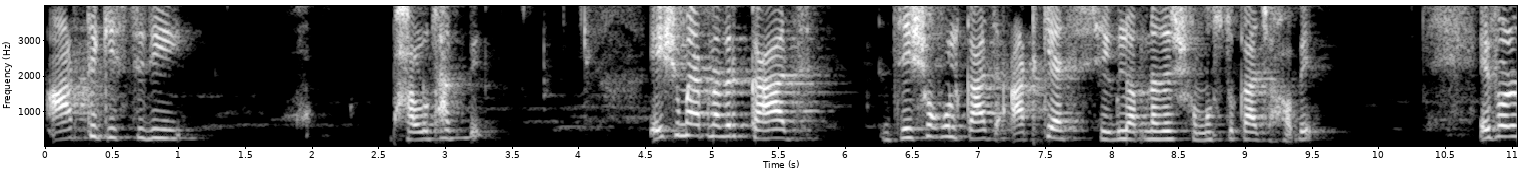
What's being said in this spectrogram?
আর্থিক স্থিতি ভালো থাকবে। এই সময় আপনাদের কাজ, যে সকল কাজ আটকে আছে, সেগুলো আপনাদের সমস্ত কাজ হবে। এর ফলে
